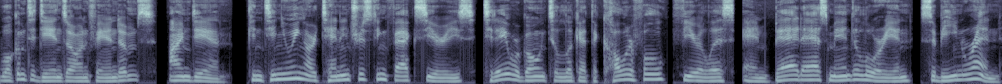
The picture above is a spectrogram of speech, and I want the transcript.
Welcome to Dan's On Fandoms. I'm Dan. Continuing our 10 Interesting Facts series, today we're going to look at the colorful, fearless, and badass Mandalorian, Sabine Wren.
